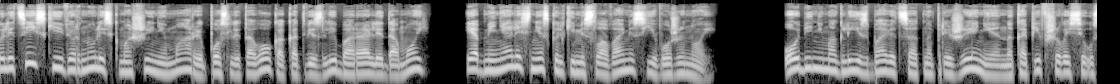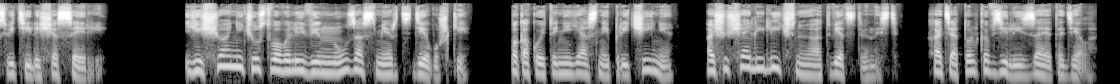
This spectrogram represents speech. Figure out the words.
Полицейские вернулись к машине Мары после того, как отвезли Барали домой и обменялись несколькими словами с его женой. Обе не могли избавиться от напряжения, накопившегося у святилища Серри. Еще они чувствовали вину за смерть девушки. По какой-то неясной причине ощущали личную ответственность, хотя только взялись за это дело.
